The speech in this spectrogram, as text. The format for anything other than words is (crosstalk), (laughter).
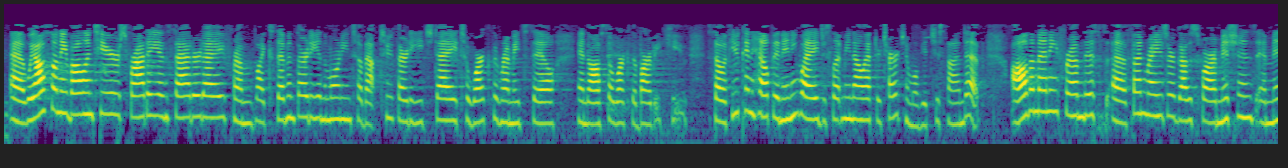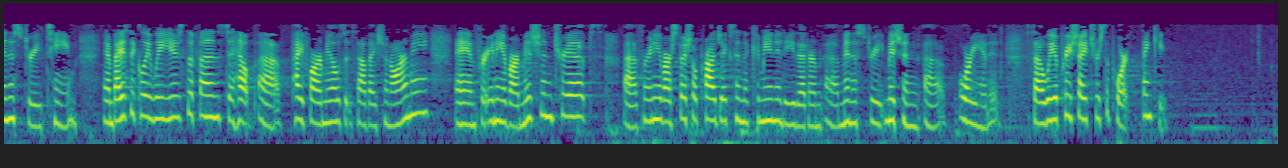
Uh, we also need volunteers Friday and Saturday from like 7:30 in the morning to about 2:30 each day to work the rummage sale and also work the barbecue. So if you can help in any way, just let me know after church and we'll get you signed up. All the money from this uh, fundraiser goes for our missions and ministry team. And basically, we use the funds to help uh, pay for our meals at Salvation Army and for any of our mission trips, uh, for any of our special projects in the community that are uh, ministry mission uh, oriented. So we appreciate your support. Thank you.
